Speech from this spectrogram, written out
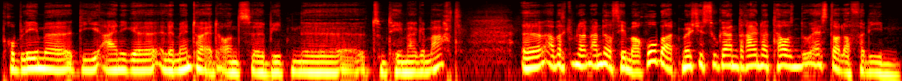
Probleme, die einige Elementor-Add-ons äh, bieten, äh, zum Thema gemacht. Äh, aber es gibt noch ein anderes Thema. Robert, möchtest du gern 300.000 US-Dollar verdienen?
